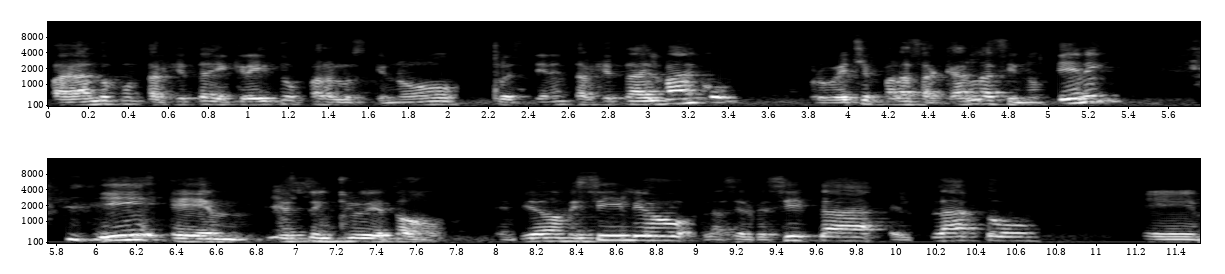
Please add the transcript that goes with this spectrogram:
pagando con tarjeta de crédito para los que no pues tienen tarjeta del banco, aprovechen para sacarla si no tienen. Y em, esto incluye todo, envío a domicilio, la cervecita, el plato, eh,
